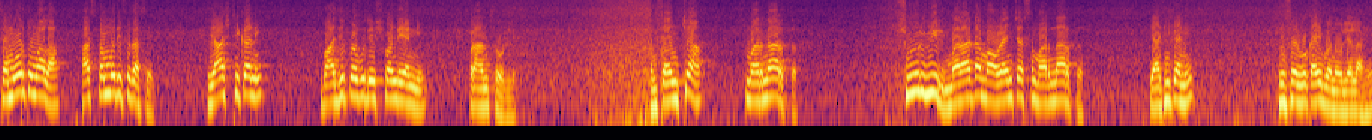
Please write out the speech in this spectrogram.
समोर तुम्हाला हा स्तंभ दिसत असेल. याच ठिकाणी बाजीप्रभू देशपांडे यांनी प्राण सोडले. आणि त्यांच्या स्मरणार्थ शूरवीर मराठा मावळ्यांच्या स्मरणार्थ या ठिकाणी हे सर्व काही बनवलेलं आहे.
